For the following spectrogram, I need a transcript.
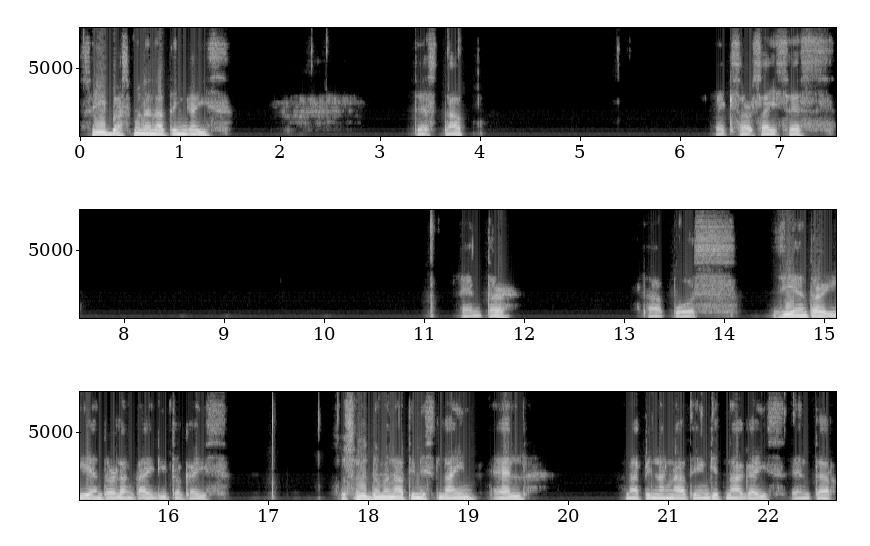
Save as muna natin guys. Desktop. Exercises. Enter. Tapos, Z-enter, E-enter lang tayo dito guys. Susunod naman natin is line, L. Hanapin lang natin yung gitna guys. Enter.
